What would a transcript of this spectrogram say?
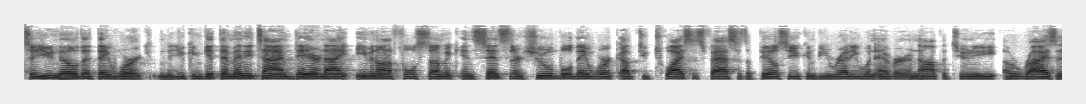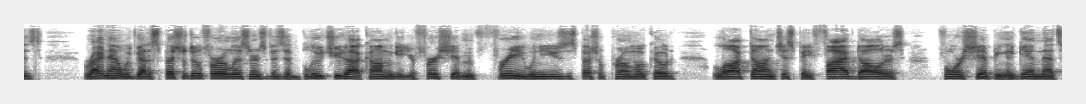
so you know that they work. You can get them anytime, day or night, even on a full stomach. And since they're chewable, they work up to twice as fast as a pill, so you can be ready whenever an opportunity arises. Right now, we've got a special deal for our listeners. Visit bluechew.com and get your first shipment free when you use the special promo code locked on. Just pay $5 for shipping. Again, that's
